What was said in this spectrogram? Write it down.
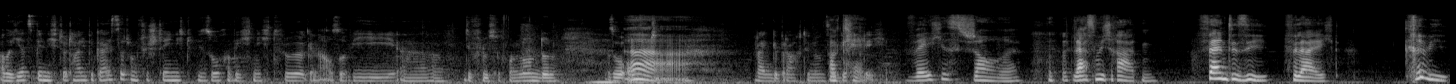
Aber jetzt bin ich total begeistert und verstehe nicht, wieso habe ich nicht früher genauso wie äh, die Flüsse von London so oft ah. reingebracht in unser okay. Gespräch. Welches Genre? Lass mich raten. Fantasy vielleicht. Krimi.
